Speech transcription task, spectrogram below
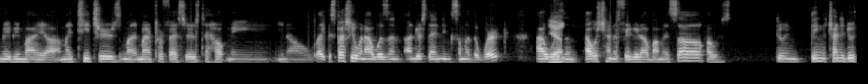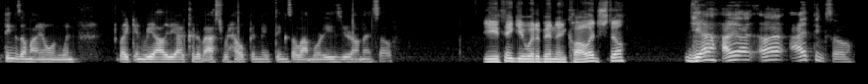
maybe my uh, my teachers my, my professors to help me you know like especially when I wasn't understanding some of the work I Yeah. wasn't I was trying to figure it out by myself I was doing things trying to do things on my own when like in reality I could have asked for help and made things a lot more easier on myself Do you think you would have been in college still? Yeah, I I I think so.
